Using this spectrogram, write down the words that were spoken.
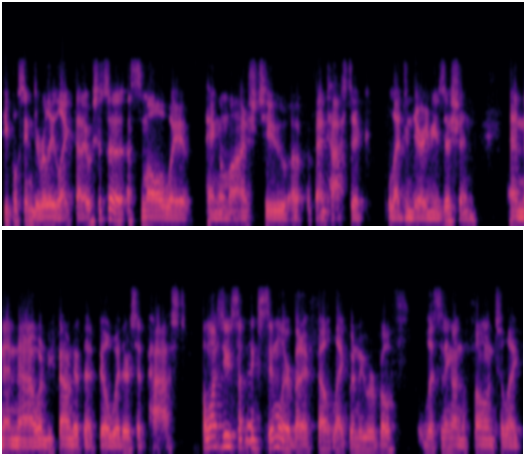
people seemed to really like that. It was just a, a small way of paying homage to a, a fantastic, legendary musician. And then uh, when we found out that Bill Withers had passed, I wanted to do something similar, but I felt like when we were both listening on the phone to like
